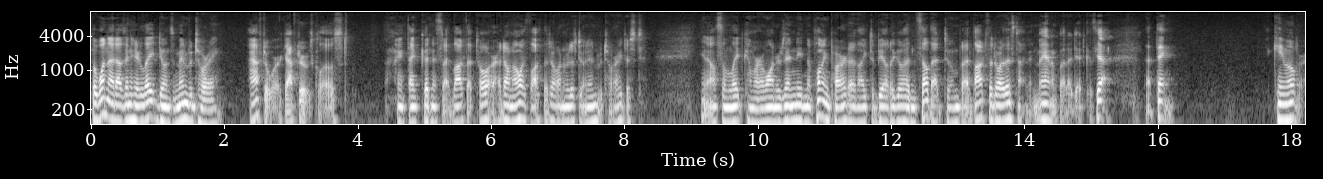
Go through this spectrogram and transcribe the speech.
But one night I was in here late doing some inventory after work, after it was closed. I mean, thank goodness I'd locked that door. I don't always lock the door when I'm just doing inventory. Just, you know, some latecomer wanders in needing a plumbing part. I'd like to be able to go ahead and sell that to him, but I locked the door this time. And man, I'm glad I did. Because, yeah, that thing, came over.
